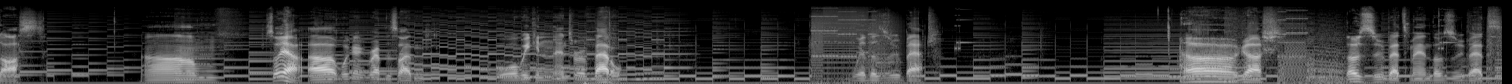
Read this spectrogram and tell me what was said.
Lost. Um, so yeah, uh, we're gonna grab this item. Or we can enter a battle. With a Zubat. Oh gosh. Those Zubats, man, those Zubats.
